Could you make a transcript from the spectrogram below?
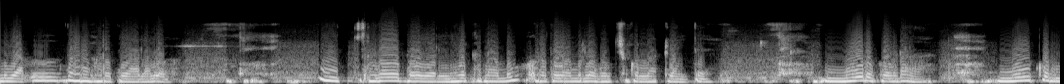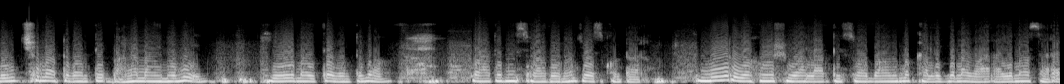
మీ అందరి హృదయాలలో ఈ చదవబోయే లేఖనము హృదయంలో ఉంచుకున్నట్లయితే మీరు కూడా మీకు మించినటువంటి బలమైనవి ఏమైతే ఉంటాయో వాటిని స్వాధీనం చేసుకుంటారు. మీరు యహోషువా లాంటి స్వభావం కలిగిన వారైనా సరే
